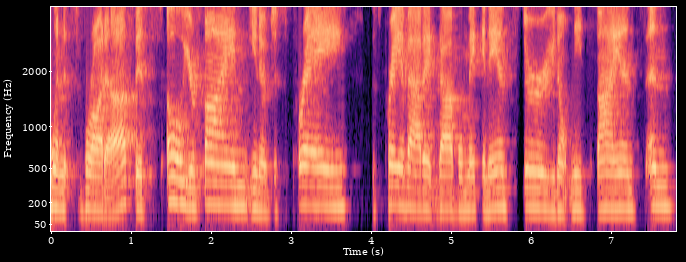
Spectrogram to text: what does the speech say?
when it's brought up, it's, oh, you're fine, you know, just pray, just pray about it. God will make an answer. You don't need science. And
